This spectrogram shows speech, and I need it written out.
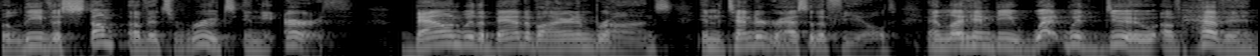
but leave the stump of its roots in the earth, bound with a band of iron and bronze in the tender grass of the field, and let him be wet with dew of heaven,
